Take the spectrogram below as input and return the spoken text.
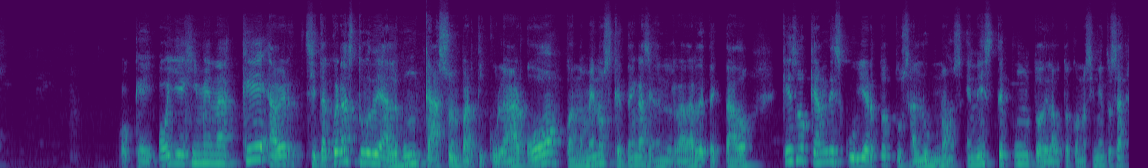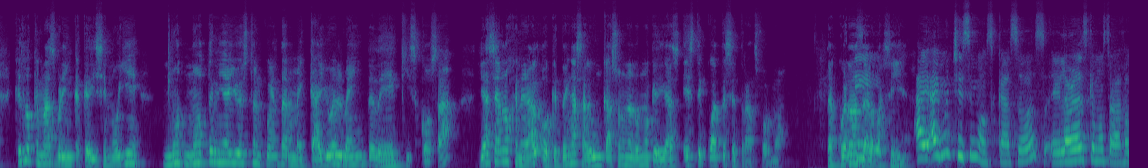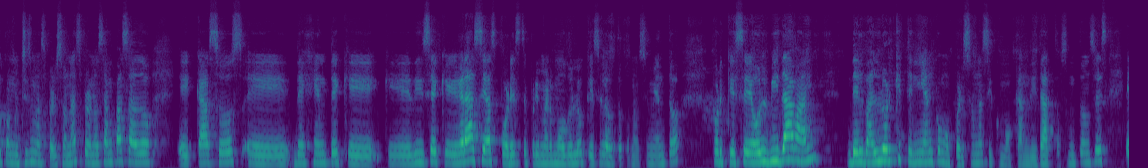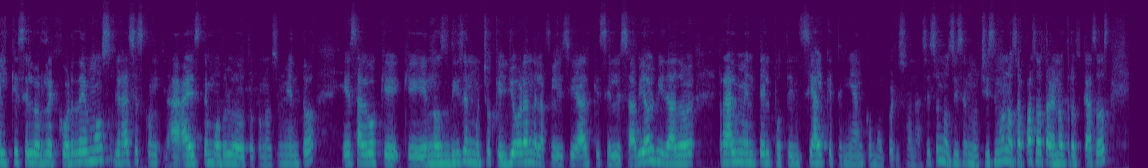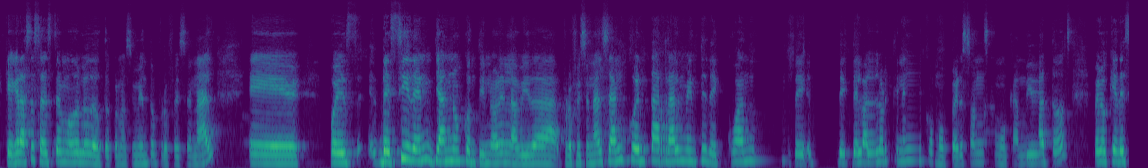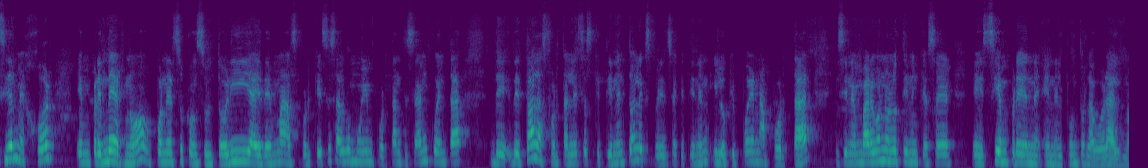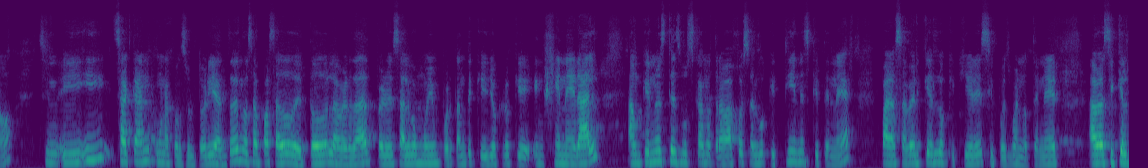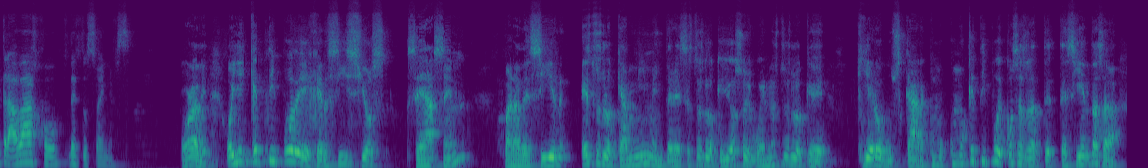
Ok, oye Jimena, ¿qué, a ver, si te acuerdas tú de algún caso en particular o cuando menos que tengas en el radar detectado, ¿qué es lo que han descubierto tus alumnos en este punto del autoconocimiento? O sea, ¿qué es lo que más brinca que dicen, oye, no, no tenía yo esto en cuenta, me cayó el 20 de X cosa, ya sea en lo general o que tengas algún caso de un alumno que digas, este cuate se transformó? ¿Te acuerdas de algo así? Hay, muchísimos casos. Eh, la verdad es que hemos trabajado con muchísimas personas, pero nos han pasado eh, casos eh, de gente que, que, dice que gracias por este primer módulo, que es el autoconocimiento, porque se olvidaban del valor que tenían como personas y como candidatos. Entonces, el que se los recordemos gracias a, este módulo de autoconocimiento es algo que, nos dicen mucho, que lloran de la felicidad, que se les había olvidado realmente el potencial que tenían como personas. Eso nos dicen muchísimo. Nos ha pasado también en otros casos que gracias a este módulo de autoconocimiento profesional, eh, pues deciden ya no continuar en la vida profesional, se dan cuenta realmente de cuán, de, del valor que tienen como personas, como candidatos, pero que deciden mejor emprender, ¿no? Poner su consultoría y demás, porque eso es algo muy importante. Se dan cuenta de, todas las fortalezas que tienen, toda la experiencia que tienen y lo que pueden aportar, y sin embargo no lo tienen que hacer eh, siempre en, el punto laboral, ¿no? y, sacan una consultoría. Entonces nos ha pasado de todo, la verdad, pero es algo muy importante que yo creo que en general, aunque no estés buscando trabajo, es algo que tienes que tener para saber qué es lo que quieres y pues bueno, tener ahora sí que el trabajo de tus sueños. Órale. Oye, ¿qué tipo de ejercicios se hacen para decir, esto es lo que a mí me interesa, esto es lo que yo soy bueno, esto es lo que quiero buscar? ¿Cómo, como qué tipo de cosas? te, sientas a,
